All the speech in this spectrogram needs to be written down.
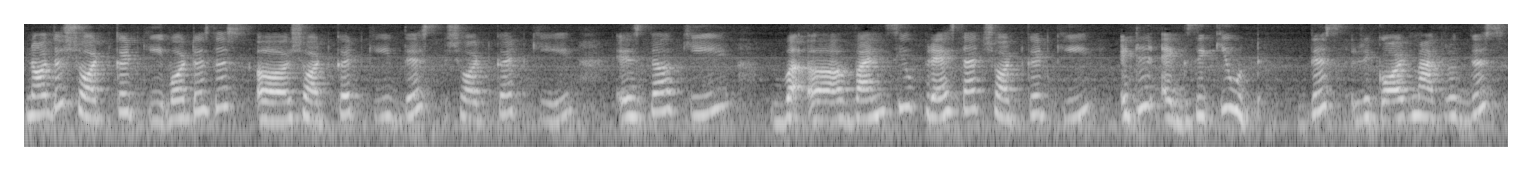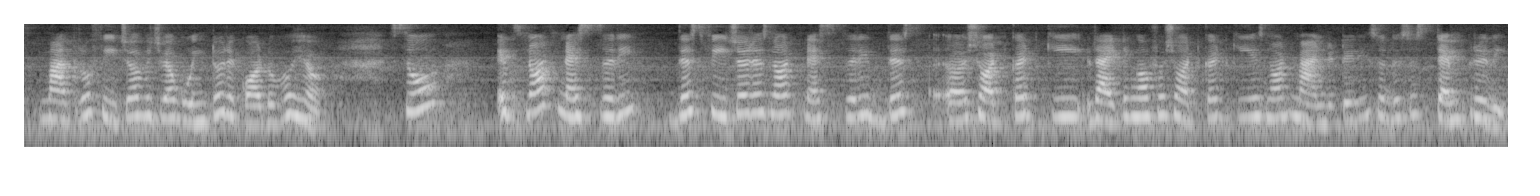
Now the shortcut key what is this uh, shortcut key? This shortcut key is the key uh, once you press that shortcut key it will execute this record macro this macro feature which we are going to record over here. So it's not necessary. This feature is not necessary. This uh, shortcut key writing of a shortcut key is not mandatory. So this is temporary.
